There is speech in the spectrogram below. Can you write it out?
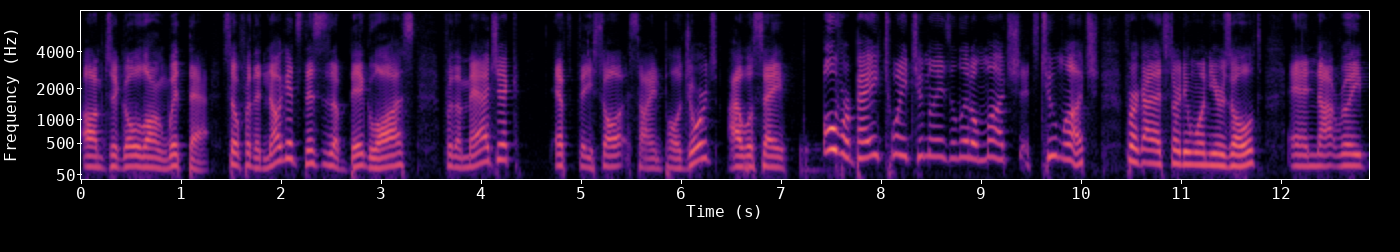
um, to go along with that. So for the Nuggets, this is a big loss. For the Magic, if they saw sign Paul George, I will say overpay. 22 million is a little much. It's too much for a guy that's 31 years old and not really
